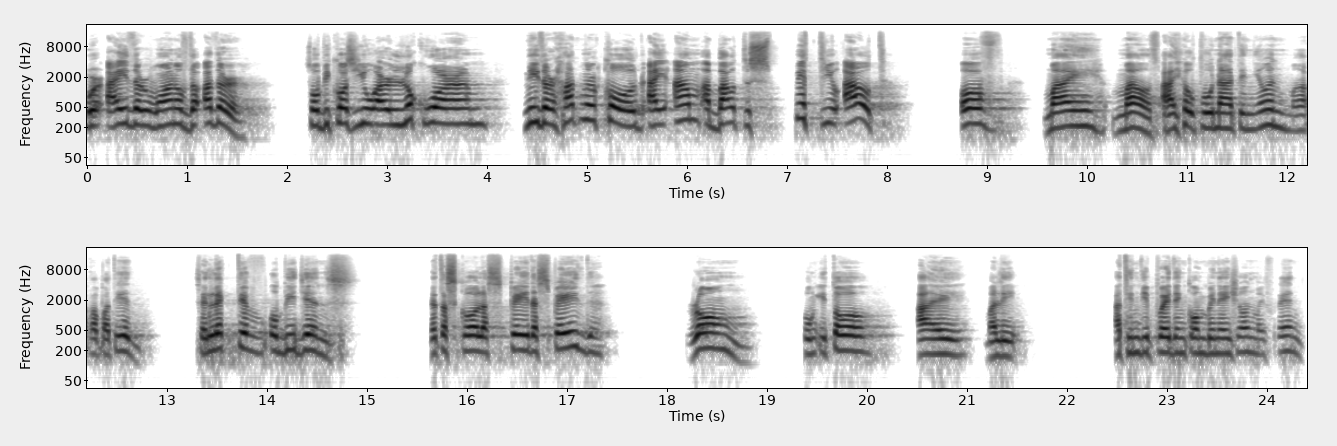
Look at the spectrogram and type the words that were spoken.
were either one of the other. So because you are lukewarm neither hot nor cold, I am about to spit you out of my mouth. Ayaw po natin yun, mga kapatid. Selective obedience. Let us call a spade a spade. Wrong kung ito ay mali. At hindi pwedeng combination, my friends.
